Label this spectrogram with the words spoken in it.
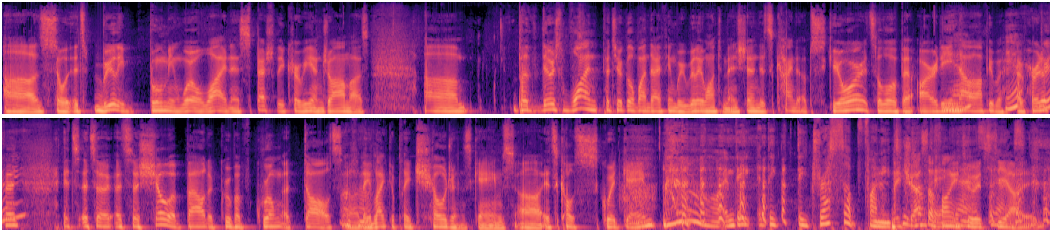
Uh, so it's really booming worldwide, and especially Korean dramas. Um, but there's one particular one that I think we really want to mention. It's kind of obscure. It's a little bit arty. Yeah. Not a lot of people Yeah, have heard really? of it. It's it's a it's a show about a group of grown adults. Uh, they like to play children's games. Uh, it's called Squid Game. Oh, and they, they they dress up funny They too. dress up funny too. It's yes. yeah,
